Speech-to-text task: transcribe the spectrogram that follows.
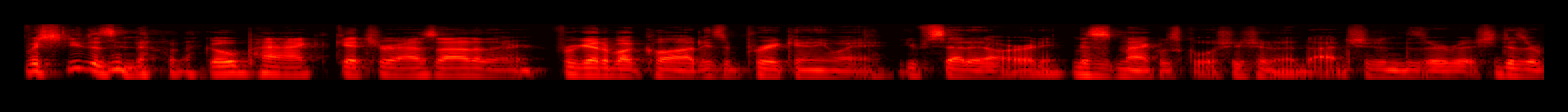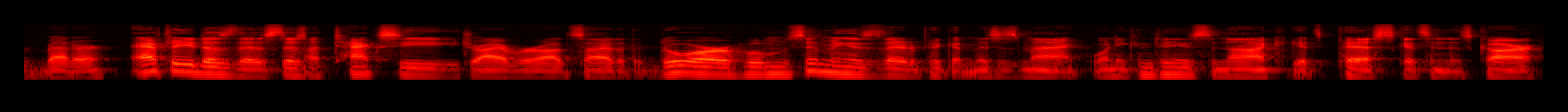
but she doesn't know that. Go pack, get your ass out of there. Forget about Claude. He's a prick anyway. You've said it already. Mrs. Mac was cool. She shouldn't have died. She didn't deserve it. She deserved better. After he does this, there's a taxi driver outside of the door who I'm assuming is there to pick up Mrs. Mac. When he continues to knock, he gets pissed, gets in his car.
